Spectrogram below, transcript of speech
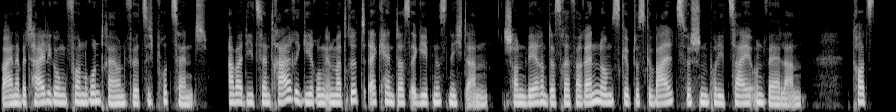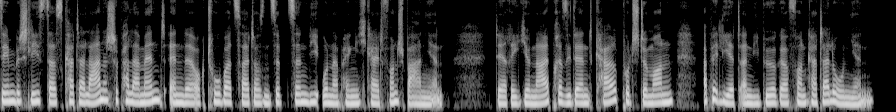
bei einer Beteiligung von rund 43 Prozent. Aber die Zentralregierung in Madrid erkennt das Ergebnis nicht an. Schon während des Referendums gibt es Gewalt zwischen Polizei und Wählern. Trotzdem beschließt das katalanische Parlament Ende Oktober 2017 die Unabhängigkeit von Spanien. Der Regionalpräsident Carl Puigdemont appelliert an die Bürger von Katalonien.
